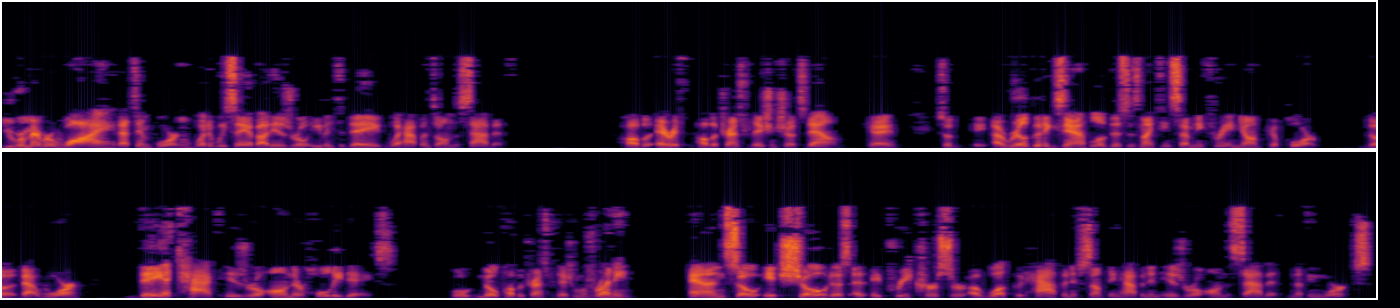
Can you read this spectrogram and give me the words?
you remember why that's important? What did we say about Israel even today? What happens on the Sabbath? Public, public transportation shuts down. Okay? So a real good example of this is 1973 in Yom Kippur. The, that war, they attacked Israel on their holy days. Well, no public transportation was running. And so it showed us a, a, precursor of what could happen if something happened in Israel on the Sabbath. Nothing works.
